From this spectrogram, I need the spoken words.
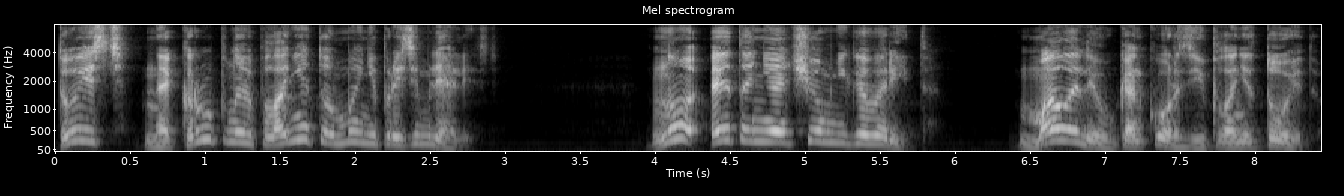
То есть на крупную планету мы не приземлялись. Но это ни о чем не говорит. Мало ли у Конкордии планетоидов.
